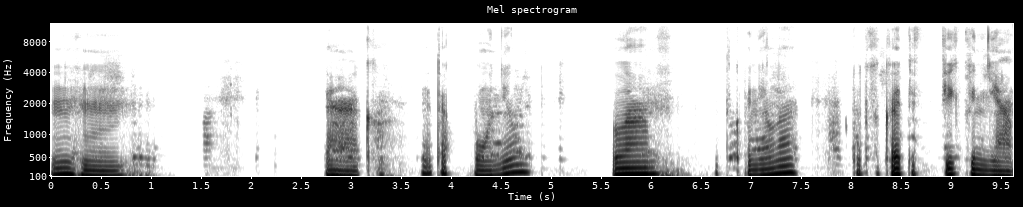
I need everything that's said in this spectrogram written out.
Угу. Так, я так понял. Ла, я поняла. Тут какая-то фигня.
